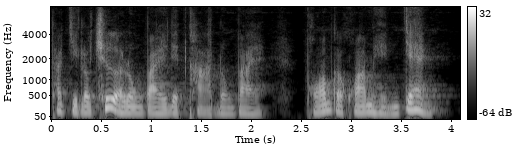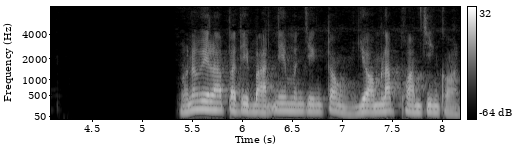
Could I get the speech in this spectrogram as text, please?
ถ้าจิตเราเชื่อลงไปเด็ดขาดลงไป พร้อมกับความเห็นแจ้งเพราะนั้นเวลาปฏิบัตินี่มันจึงต้องยอมรับความจริงก่อน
